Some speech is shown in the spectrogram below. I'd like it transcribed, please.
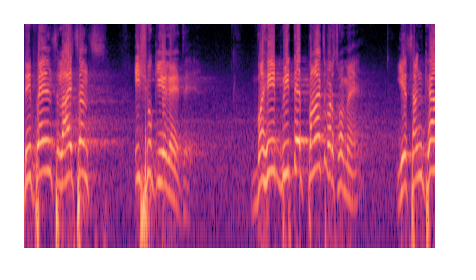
डिफेंस लाइसेंस इशू किए गए थे। वहीं बीते पाँच वर्षों में ये संख्या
